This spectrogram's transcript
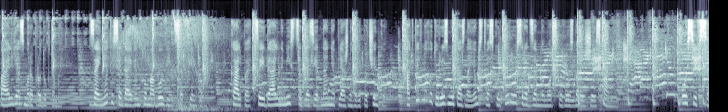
паелья з морепродуктами, зайнятися дайвінгом або віндсерфінгом. Кальпе це ідеальне місце для з'єднання пляжного відпочинку, активного туризму та знайомства з культурою середземноморського узбережжя Іспанії. Ось і все.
